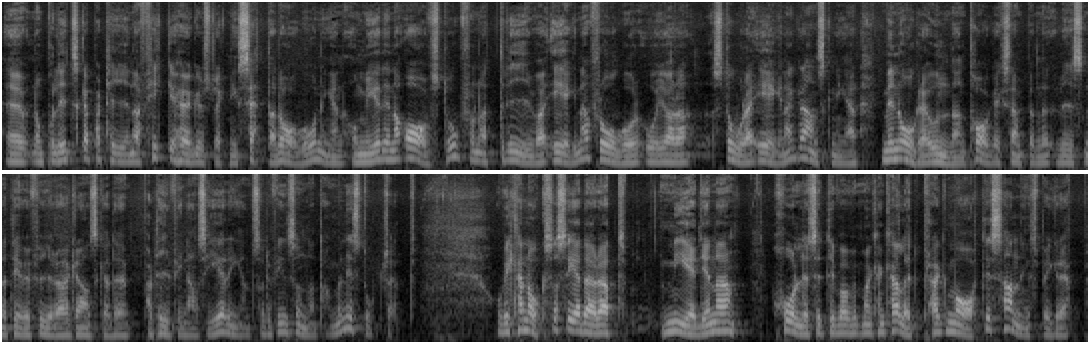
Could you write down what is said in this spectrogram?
Eh, de politiska partierna fick i hög utsträckning sätta dagordningen och medierna avstod från att driva egna frågor och göra stora egna granskningar med några undantag, exempelvis när TV4 granskade partifinansieringen. Så det finns undantag, men i stort sett. Och vi kan också se där att medierna håller sig till vad man kan kalla ett pragmatiskt sanningsbegrepp.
